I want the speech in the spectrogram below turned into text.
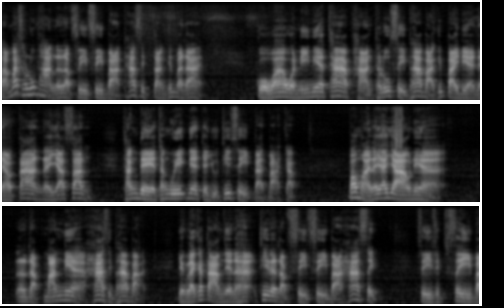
สามารถทะลุผ่านระดับ 44 บาท 50ตังค์ขึ้นมาได้กลัวว่าวันนี้เนี่ยถ้าผ่านทะลุ 45 บาทขึ้นไปเนี่ยแนวต้านระยะสั้น ทั้งเดย์ทั้งวีคเนี่ยจะอยู่ที่ 48 บาทครับ เป้าหมายระยะยาวเนี่ยระดับมันเนี่ย55 บาท อย่างไรก็ตามเนี่ยนะฮะที่ระดับ 44 บาท 50 44 บ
